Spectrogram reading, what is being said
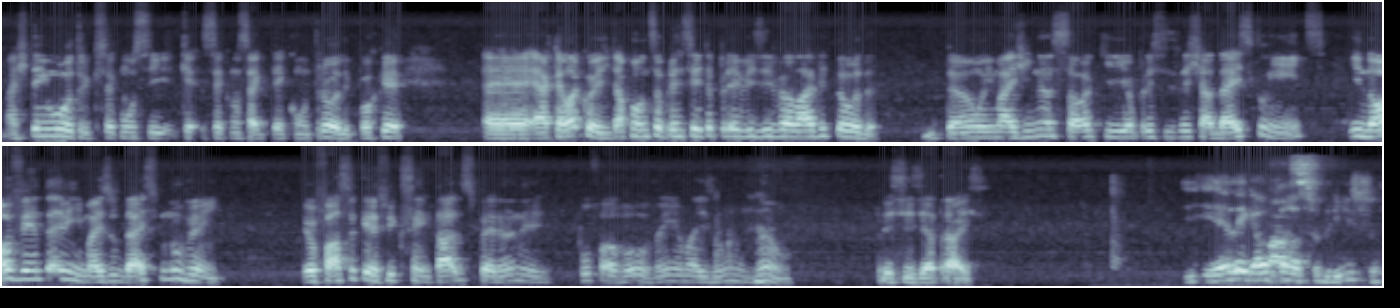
Mas tem outro que você, consiga, que você consegue ter controle, porque é, é, aquela coisa, a gente tá falando sobre receita previsível a live toda. Então, imagina só que eu preciso deixar 10 clientes e 9 vêm até mim, mas o décimo não vem. Eu faço o quê? Fico sentado esperando e, por favor, venha mais um? Não. Preciso ir atrás. E é legal falar sobre isso,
